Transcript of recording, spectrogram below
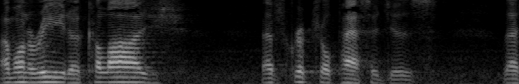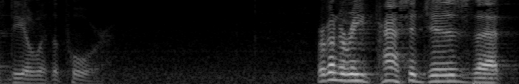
I want to read a collage of scriptural passages that deal with the poor. We're going to read passages that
